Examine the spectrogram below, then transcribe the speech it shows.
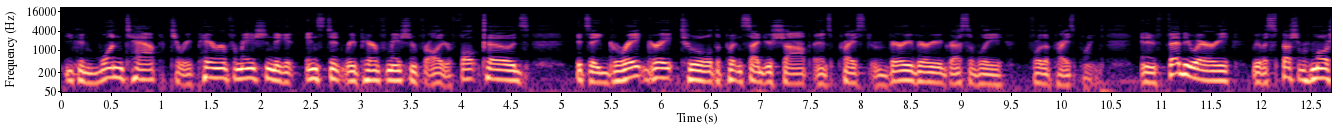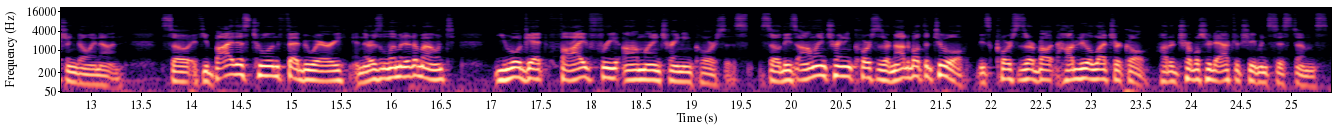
You can one tap to repair information to get instant repair information for all your fault codes. It's a great, great tool to put inside your shop, and it's priced very, very aggressively for the price point. And in February, we have a special promotion going on. So if you buy this tool in February, and there's a limited amount, you will get five free online training courses. So these online training courses are not about the tool. These courses are about how to do electrical, how to troubleshoot after treatment systems,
